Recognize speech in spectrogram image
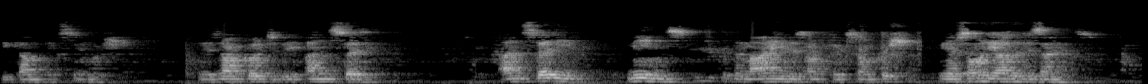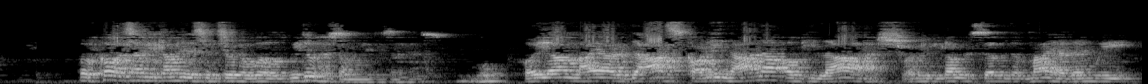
become extinguished? It is not good to be unsteady. Unsteady means that the mind is not fixed on Krishna. We have so many other desires. Of course, having come in this material world, we do have so many desires. Hoya Maya Das Kari Nana Abhilash. When we become the servant of Maya, then we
